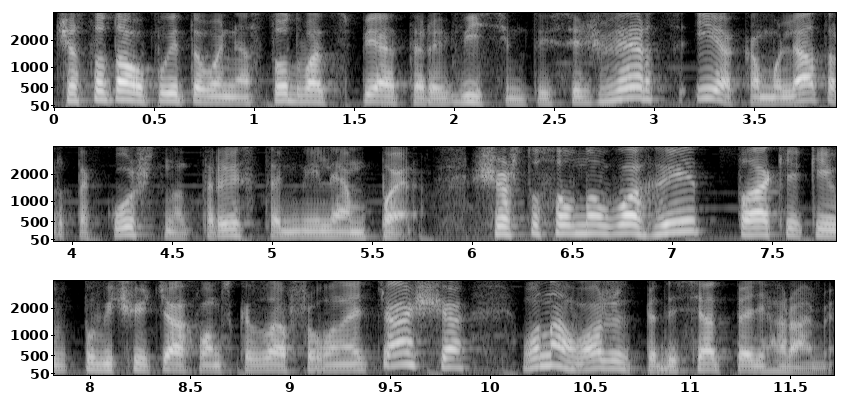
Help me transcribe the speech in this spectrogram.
частота опитування 125-8 тисяч Гц і акумулятор також на 300 мА. Що стосовно ваги, так як і по відчуттях вам сказав, що вона тяжча, вона важить 55 грамів.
